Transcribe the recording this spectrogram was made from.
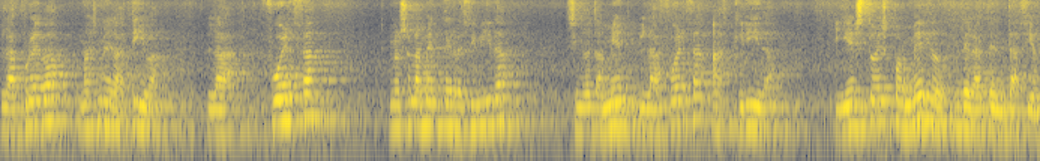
la prueba más negativa, la fuerza no solamente recibida, sino también la fuerza adquirida. Y esto es por medio de la tentación.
